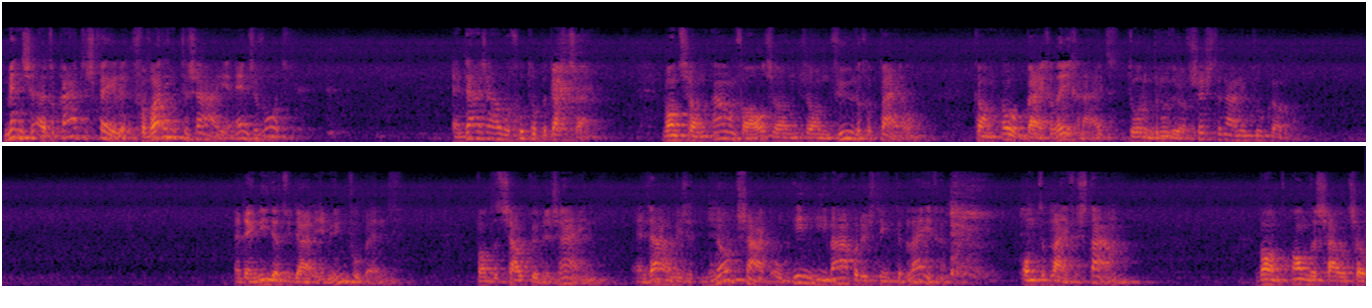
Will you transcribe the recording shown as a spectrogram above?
mensen uit elkaar te spelen, verwarring te zaaien enzovoort. En daar zouden we goed op bedacht zijn. Want zo'n aanval, zo'n zo'n vurige pijl, kan ook bij gelegenheid door een broeder of zuster naar u toe komen. En denk niet dat u daar immuun voor bent, want het zou kunnen zijn, en daarom is het noodzaak om in die wapenrusting te blijven, om te blijven staan, want anders zou het zo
